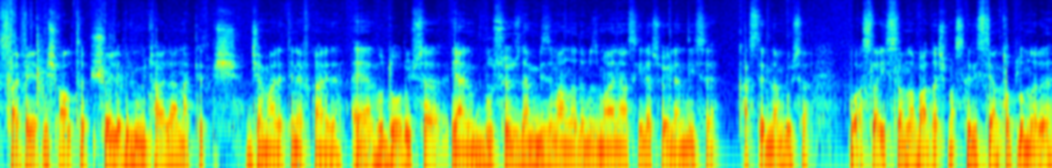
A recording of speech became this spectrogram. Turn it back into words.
Sayfa 76. Şöyle bir mütalaa nakletmiş Cemalettin Efgani'den. Eğer bu doğruysa yani bu sözden bizim anladığımız manasıyla söylendiyse, kastedilen buysa bu asla İslam'la bağdaşmaz. Hristiyan toplumları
